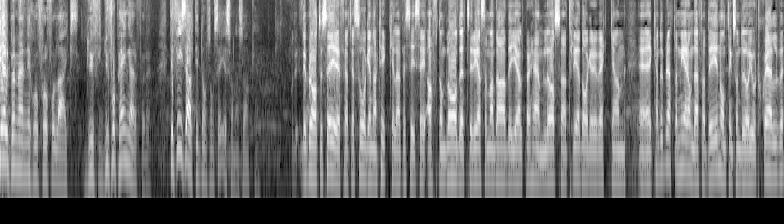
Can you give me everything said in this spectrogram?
hjälper människor för att få likes. Du, du får pengar för det. Det finns alltid de som säger sådana saker. Det är bra att du säger det för att jag såg en artikel här precis i Aftonbladet. Teresa Madadi hjälper hemlösa tre dagar i veckan. Eh, kan du berätta mer om det? För att det är någonting som du har gjort själv,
